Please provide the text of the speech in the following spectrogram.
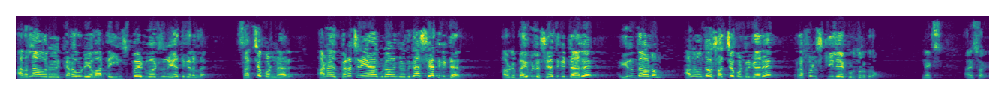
அதெல்லாம் அவர் கடவுளுடைய வார்த்தை இன்ஸ்பயர்ட் வேர்ட்ஸ் ஏத்துக்கிறல சர்ச்சை பண்ணார். ஆனா அது பிரச்சனையாக கூடாதுங்கிறதுக்காக சேர்த்துக்கிட்டார். அவருடைய பைபிள்ல சேர்த்துக்கிட்டாரு. இருந்தாலும் அதை வந்து அவர் சர்ச்சை பண்ணிருக்காரு. ரெஃபரன்ஸ் கீழே கொடுத்துருக்கிறோம். நெக்ஸ்ட் சாரி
